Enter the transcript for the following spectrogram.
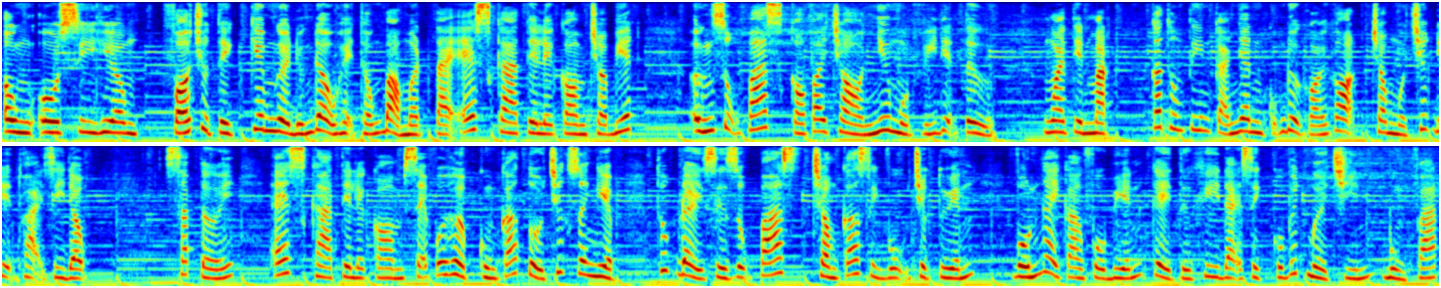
Ông Oh Si Hyung, phó chủ tịch kiêm người đứng đầu hệ thống bảo mật tại SK Telecom cho biết, ứng dụng Pass có vai trò như một ví điện tử. Ngoài tiền mặt, các thông tin cá nhân cũng được gói gọn trong một chiếc điện thoại di động. Sắp tới, SK Telecom sẽ phối hợp cùng các tổ chức doanh nghiệp thúc đẩy sử dụng Pass trong các dịch vụ trực tuyến, vốn ngày càng phổ biến kể từ khi đại dịch COVID-19 bùng phát.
